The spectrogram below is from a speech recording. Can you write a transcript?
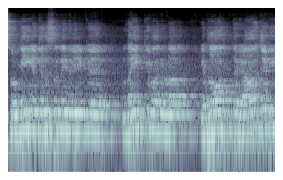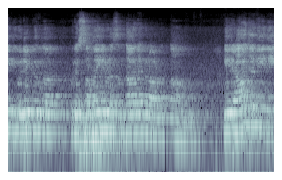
സ്വർഗീയ ജെറുസലേമിലേക്ക് നയിക്കുവാനുള്ള യഥാർത്ഥ രാജവീതി ഒരുക്കുന്ന ഒരു സഭയുടെ സന്താനങ്ങളാണ് നാം. ഈ രാജനീതി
